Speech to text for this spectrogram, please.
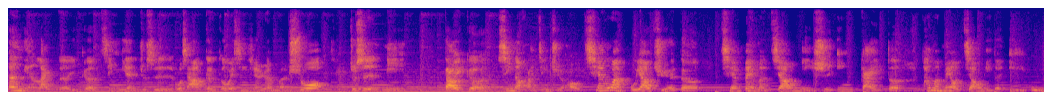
N 年来的一个经验，就是我想要跟各位新鲜人们说，就是你到一个新的环境之后，千万不要觉得前辈们教你是应该的，他们没有教你的义务，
